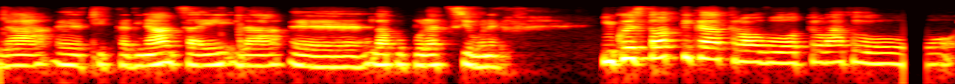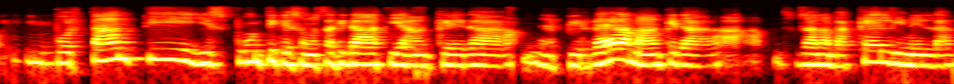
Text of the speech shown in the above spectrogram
la eh, cittadinanza e la, eh, la popolazione. In quest'ottica ho trovato importanti gli spunti che sono stati dati anche da eh, Pirrera, ma anche da Susanna Bacchelli nella,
